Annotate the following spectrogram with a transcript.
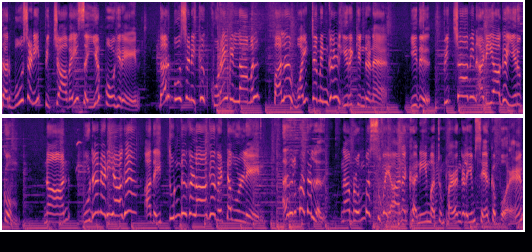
தர்பூசணி பிச்சாவை செய்ய போகிறேன். தர்பூசணிக்கு குறைவில்லாமல் பல வைட்டமின்கள் இருக்கின்றன. இது பிச்சாவின் அடியாக இருக்கும். நான் உடனடியாக அதை துண்டுகளாக வெட்ட உள்ளேன். அது ரொம்ப நல்லது. நான் ரொம்ப சுவையான கனி மற்றும் பழங்களையும் சேர்க்க போறேன்.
